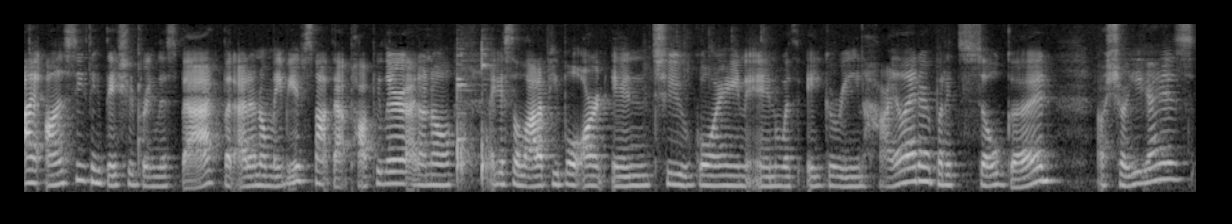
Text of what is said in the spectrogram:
I honestly think they should bring this back, but I don't know, maybe it's not that popular. I don't know. I guess a lot of people aren't into going in with a green highlighter, but it's so good. I'll show you guys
